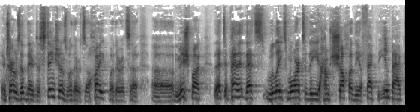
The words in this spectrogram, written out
In terms of their distinctions, whether it's a hike, whether it's a, a mishpat, that depend, that's relates more to the hamshacha, the effect, the impact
